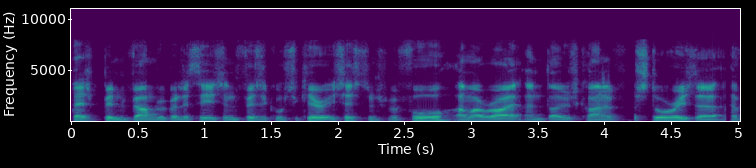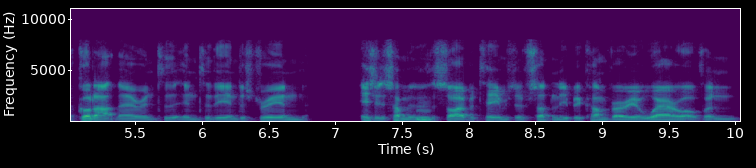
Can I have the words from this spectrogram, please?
there's been vulnerabilities in physical security systems before. Am I right? And those kind of stories that have got out there into the into the industry. And is it something that mm. the cyber teams have suddenly become very aware of, and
